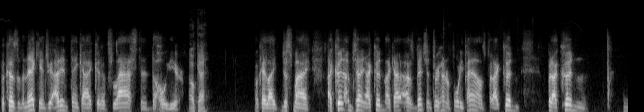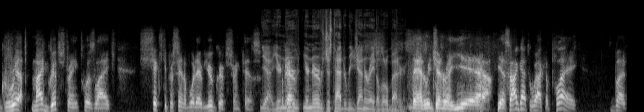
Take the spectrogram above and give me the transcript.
because of the neck injury, I didn't think I could have lasted the whole year. Okay. Okay, like just my, I couldn't. I'm telling you, I couldn't. Like I, I was benching 340 pounds, but I couldn't, but I couldn't grip. My grip strength was like 60 percent of whatever your grip strength is. Yeah, your Okay. nerve your nerves just had to regenerate a little better. They had to regenerate. Yeah, yeah. So I got to where I could play, but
